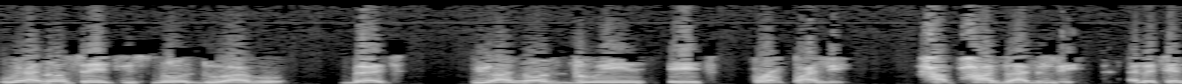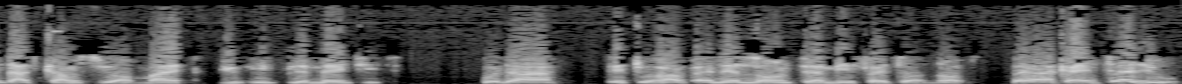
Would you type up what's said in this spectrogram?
We are not saying it is not doable, but you are not doing it properly haphazardly. Anything that comes to your mind, you implement it, whether it will have any long-term effect or not. But I can tell you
